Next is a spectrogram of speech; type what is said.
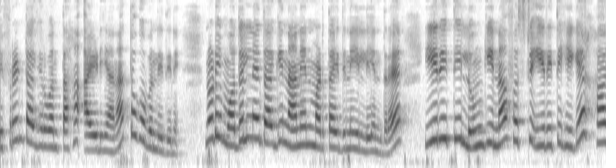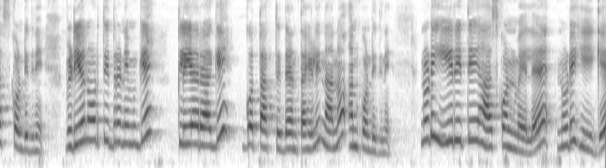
ಡಿಫ್ರೆಂಟ್ ಆಗಿರುವಂತಹ ಐಡಿಯಾನ ತೊಗೊಬಂದಿದ್ದೀನಿ. ನೋಡಿ, ಮೊದಲನೇದಾಗಿ ನಾನೇನು ಮಾಡ್ತಾ ಇದ್ದೀನಿ ಇಲ್ಲಿ ಅಂದರೆ ಈ ರೀತಿ ಲುಂಗಿನ ಫಸ್ಟ್ ಈ ರೀತಿ ಹೀಗೆ ಹಾಸ್ಕೊಂಡಿದ್ದೀನಿ. ವಿಡಿಯೋ ನೋಡ್ತಿದ್ರೆ ನಿಮಗೆ ಕ್ಲಿಯರಾಗಿ ಗೊತ್ತಾಗ್ತಿದೆ ಅಂತ ಹೇಳಿ ನಾನು ಅಂದ್ಕೊಂಡಿದ್ದೀನಿ ನೋಡಿ, ಈ ರೀತಿ ಹಾಸ್ಕೊಂಡ್ಮೇಲೆ ನೋಡಿ ಹೀಗೆ,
